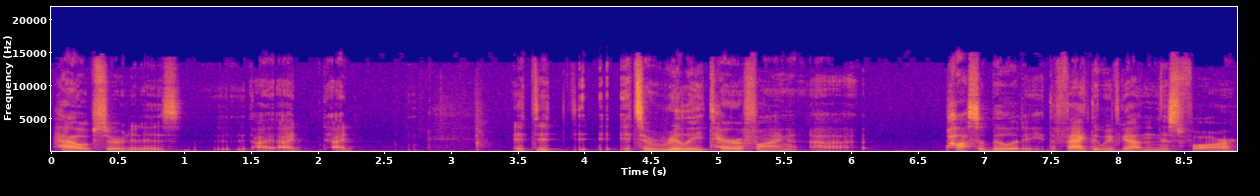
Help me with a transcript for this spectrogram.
how absurd it is. I, I, I it, it, it's a really terrifying uh, possibility. The fact that we've gotten this far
